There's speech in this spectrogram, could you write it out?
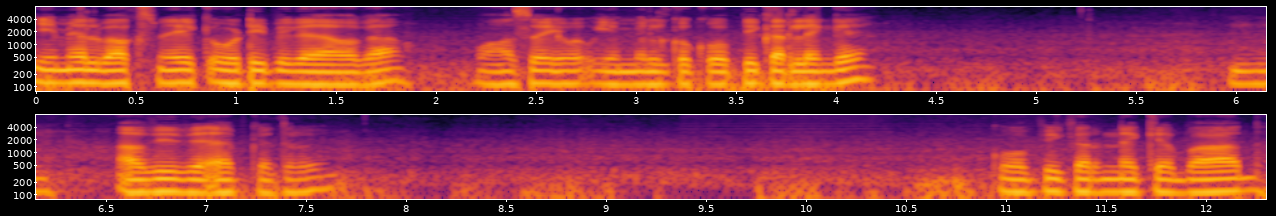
ईमेल बॉक्स में एक ओ टी पी गया होगा। वहाँ से ईमेल को कॉपी कर लेंगे। हम्म, अभी भी ऐप के थ्रू। कॉपी करने के बाद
